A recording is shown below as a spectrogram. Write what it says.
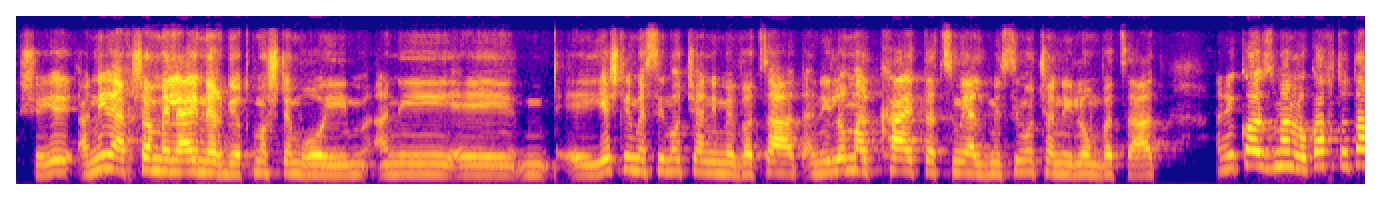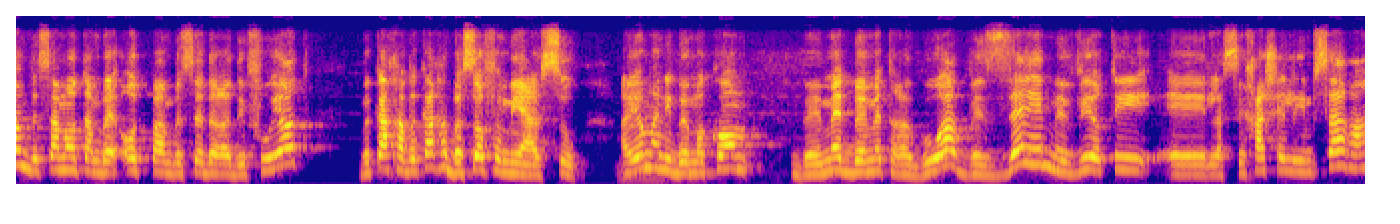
שאני עכשיו מלאה אנרגיות, כמו שאתם רואים, אני, אה, אה, יש לי משימות שאני מבצעת, אני לא מלכה את עצמי על משימות שאני לא מבצעת, אני כל הזמן לוקחת אותם ושמה אותם עוד פעם בסדר עדיפויות, וככה וככה בסוף הם יעשו. היום אני במקום באמת באמת רגוע, וזה מביא אותי אה, לשיחה שלי עם שרה,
